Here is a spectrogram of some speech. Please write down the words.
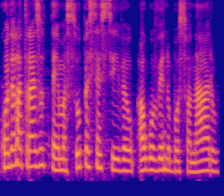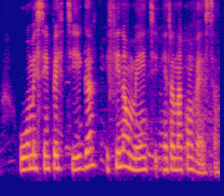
Quando ela traz o tema super sensível ao governo Bolsonaro, o homem se impertiga e finalmente entra na conversa.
